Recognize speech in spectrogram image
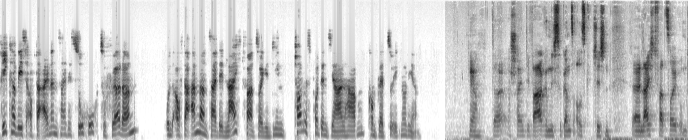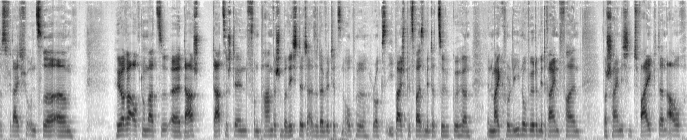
PKWs auf der einen Seite so hoch zu fördern und auf der anderen Seite Leichtfahrzeuge, die ein tolles Potenzial haben, komplett zu ignorieren. Ja, da erscheint die Ware nicht so ganz ausgeglichen. Äh, Leichtfahrzeuge, um das vielleicht für unsere ähm, Hörer auch nochmal zu, äh, darstellen darzustellen. Von ein paar haben wir schon berichtet. Also da wird jetzt ein Opel Rocks E beispielsweise mit dazu gehören. Ein Microlino würde mit reinfallen. Wahrscheinlich ein Twike dann auch.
